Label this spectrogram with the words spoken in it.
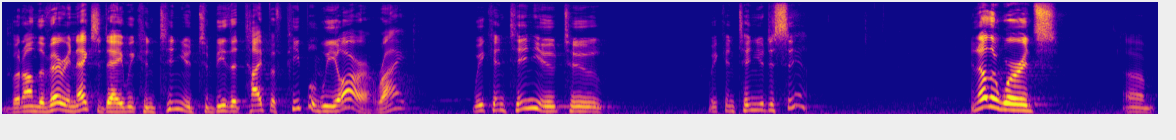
But on the very next day, we continue to be the type of people we are, right? we continue to, we continue to sin. In other words, um,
